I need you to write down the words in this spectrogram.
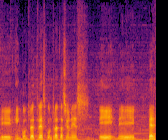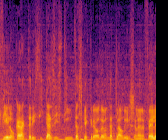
eh, encontré tres contrataciones eh, de perfil o características distintas que creo deben de aplaudirse en la NFL.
